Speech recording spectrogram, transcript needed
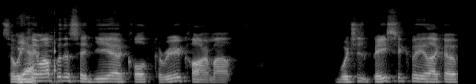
So we Yeah. came up with this idea called Career Karma, which is basically like a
